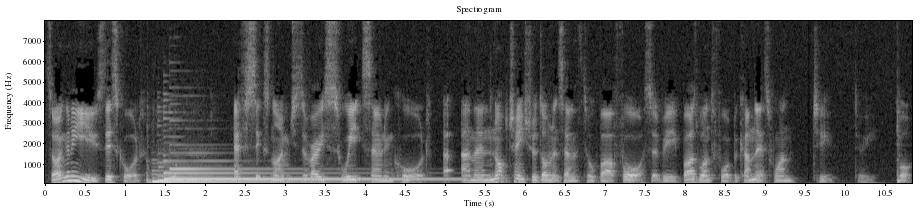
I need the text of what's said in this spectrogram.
So I'm going to use this chord, F69, which is a very sweet sounding chord, uh, and then not change to a dominant seventh till bar 4. So it'd be bars 1 to 4 become this, 1, 2, 3, 4.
